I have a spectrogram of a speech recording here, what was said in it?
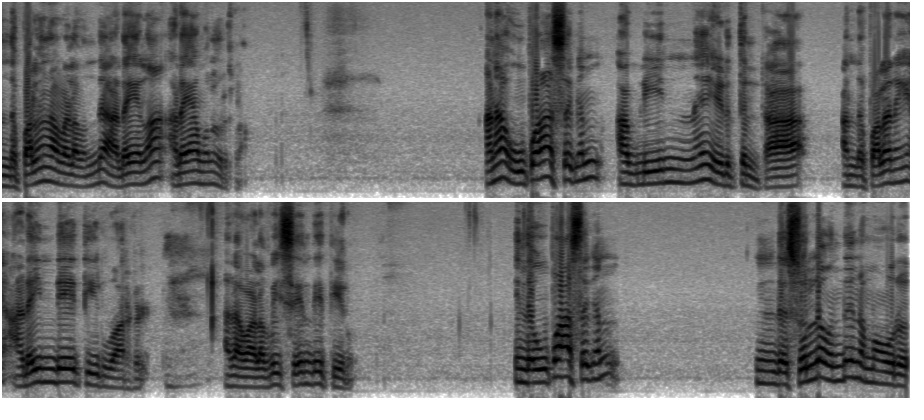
அந்த பலன் அவளை வந்து அடையலாம் அடையாமலும் இருக்கலாம். ஆனால் உபாசகன் அப்படின்னு எடுத்துட்டா அந்த பலனை அடைந்தே தீருவார்கள். அது அவளை போய் சேர்ந்தே தீரும். இந்த உபாசகன் இந்த சொல்ல வந்து நம்ம ஒரு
